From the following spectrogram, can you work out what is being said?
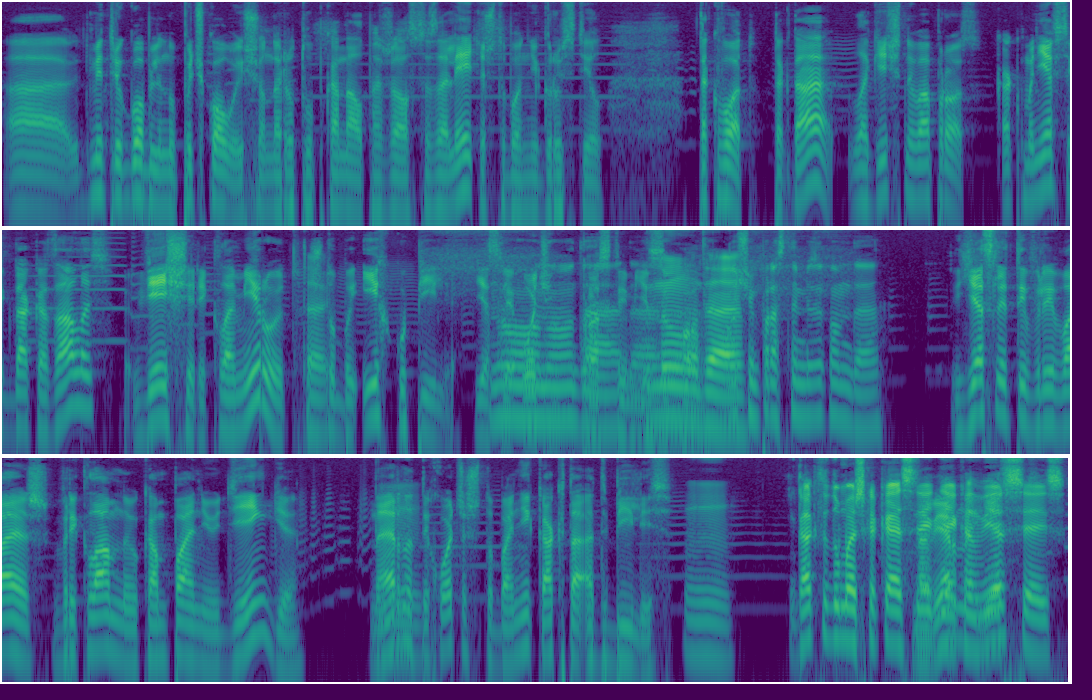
А, Дмитрию Гоблину Пучкову еще на YouTube канал, пожалуйста, залейте, чтобы он не грустил. Так вот, тогда логичный вопрос. Как мне всегда казалось, вещи рекламируют, Так. чтобы их купили, если Ну, очень ну да, простым да. языком. Ну, да. Очень простым языком, да. Если ты вливаешь в рекламную кампанию деньги, наверное, Мгм. ты хочешь, чтобы они как-то отбились. М. Как ты думаешь, какая средняя Наверное, конверсия из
